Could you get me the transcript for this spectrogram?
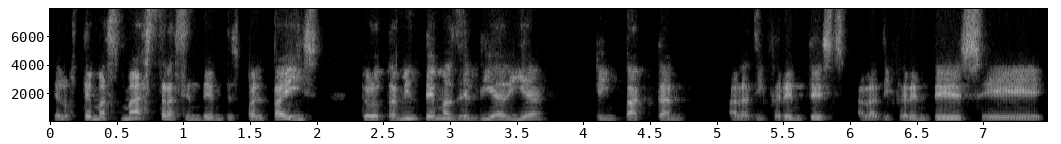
de los temas más trascendentes para el país, pero también temas del día a día que impactan a las diferentes, a las diferentes eh,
